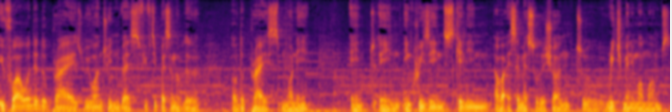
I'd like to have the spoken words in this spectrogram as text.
If we're awarded the prize, we want to invest 50% of the of the prize money in, in increasing, scaling our SMS solution to reach many more moms.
